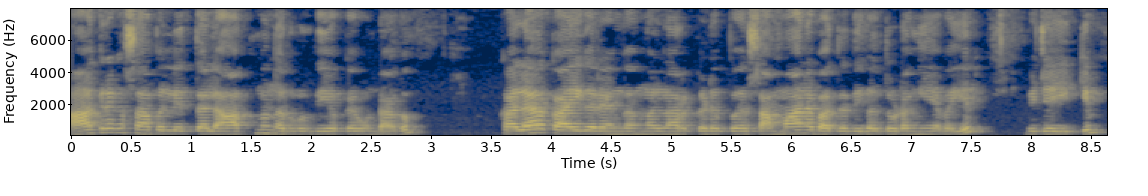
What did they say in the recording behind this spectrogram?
ആഗ്രഹ സാഫല്യത്താൽ ആത്മനിർവൃതിയൊക്കെ ഉണ്ടാകും. കലാ കായിക രംഗങ്ങൾ നറുക്കെടുപ്പ് സമ്മാന പദ്ധതികൾ തുടങ്ങിയവയിൽ വിജയിക്കും.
